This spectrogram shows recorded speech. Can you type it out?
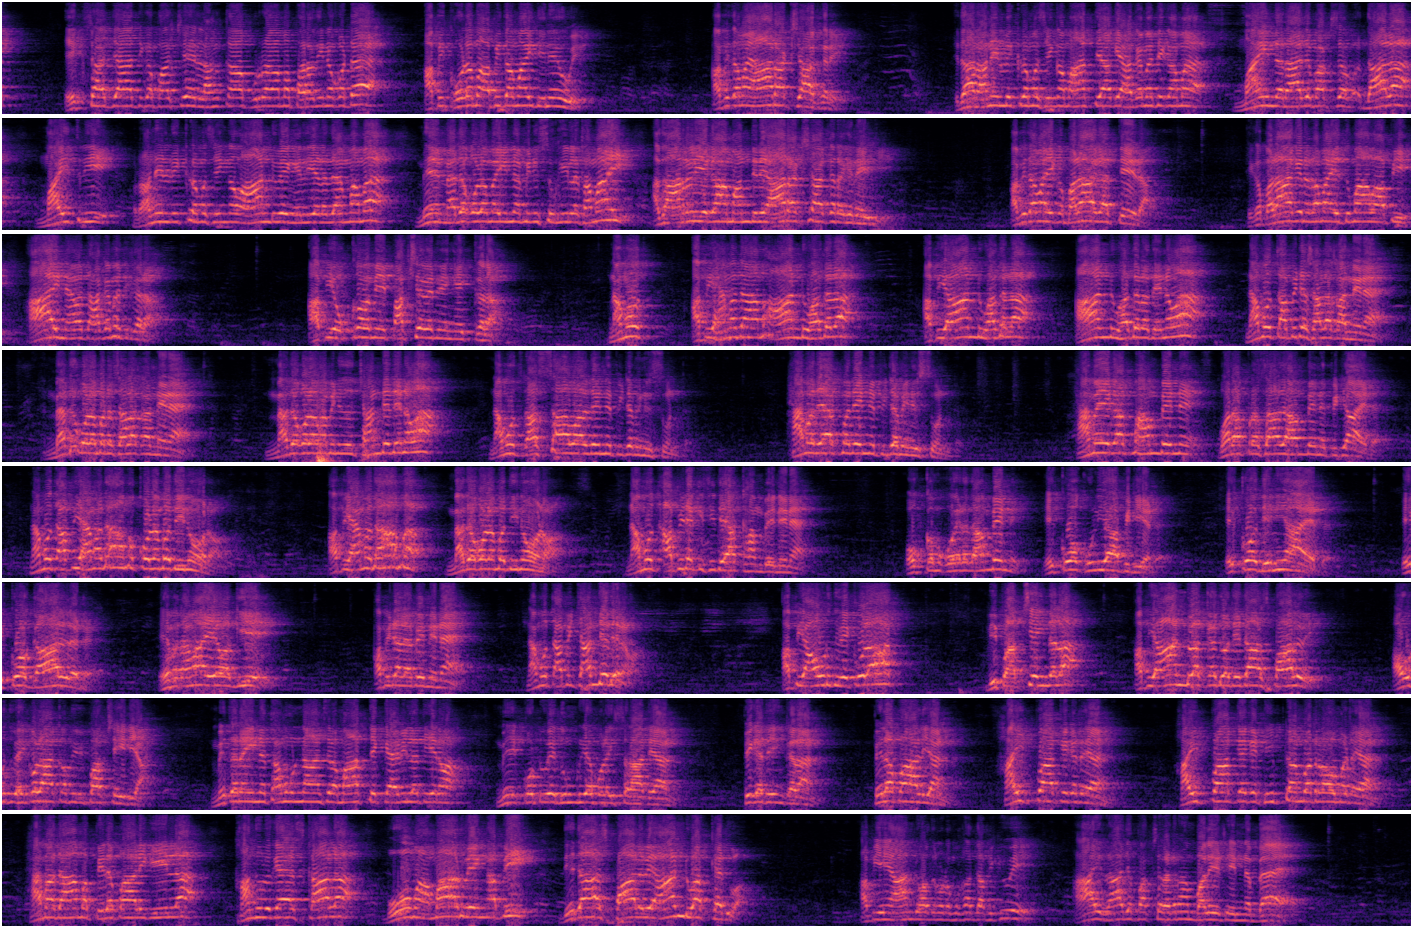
එක්සත් ජාතික පක්ෂයේ ලංකා පුරාම පරදිනකොට අපි කොළඹ අපි තමයි දිනෙව්වේ. අපි තමයි ආරක්ෂා කරේ. එදා රනිල් වික්‍රමසිංහ මහත්තයාගේ අගමැතිකම මහින්ද රාජපක්ෂ දාලා මෛත්‍රී රනිල් වික්‍රමසිංහව ආණ්ඩුවෙන් එළියට දැම්මම මේ මැද කොළම ඉන්න මිනිස්සු කියලා තමයි අද අරලියගා මන්දිරය ආරක්ෂා කරගෙන හිටියේ. අපි තමයි ඒක බලාගත්තේ එදා. ඒක බලාගෙන තමයි එතුමාව අපි ආයි නැවත අගමැති කරා. අපි ඔක්කොම මේ පක්ෂ වෙනුවෙන් එක් කළා. නමුත් අපි හැමදාම ආණ්ඩු හදලා අපි ආණ්ඩු හදලා ආණ්ඩු හදලා දෙනවා නමුත් අපිට සලකන්නේ නැහැ. මැදකොළඹට සලකන්නේ නැහැ. මැදකොළඹ මිනිස්සු ඡන්දේ දෙනවා නමුත් රස්සාවල් දෙන්නේ පිට මිනිස්සුන්ට. හැම දෙයක්ම දෙන්නේ පිට මිනිස්සුන්ට. හැම එකක්ම හම්බෙන්නේ වරප්‍රසාද හම්බෙන්නේ පිට අයට. නමුත් අපි හැමදාම කොළඹ දිනවනවා. අපි හැමදාම මැදකොළඹ දිනවනවා. නමුත් අපිට කිසි දෙයක් හම්බෙන්නේ නැහැ. ඔක්කොම කොහෙද හම්බෙන්නේ? එක්කෝ කුලියා පිටියට. එක්කෝ දෙනියායට එක්කෝ ගාල්ලට. එහෙම තමයි ඒවා ගියේ. අපිට ලැබෙන්නේ නැහැ. නමුත් අපි ඡන්දය දෙනවා. අපි අවුරුදු 11ක් විපක්ෂයේ ඉඳලා අපි ආණ්ඩුවක් ඇදුවා 2015 අවුරුදු 11ක් අපි විපක්ෂයේ හිටියා. මෙතන ඉන්න තමුන්නාන්සලා මාත් එක්ක ඇවිල්ලා තියෙනවා මේ කොටුවේ දුම්රිය පොළ ඉස්සරහට යන්න. පිකටින් කරන්න. පෙළපාලි යන්න. හයිට් පාක් එකට යන්න. හයිට් පාක් එකේ ටිප්ටන් වටරවුමට යන්න. හැමදාම පෙළපාලි ගිහිල්ලා කඳුළු ගෑස් කාලා බොහොම අමාරුවෙන් අපි 2015 ආණ්ඩුවක් හැදුවා. අපි මේ ආණ්ඩුව හදනකොට මොකද්ද අපි කිව්වේ? ආයි රාජපක්ෂලට නම් බලයට එන්න බෑ.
